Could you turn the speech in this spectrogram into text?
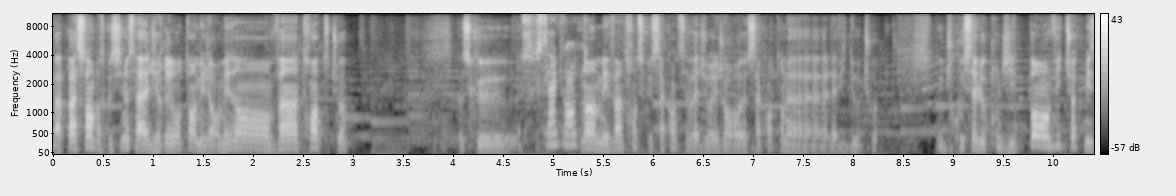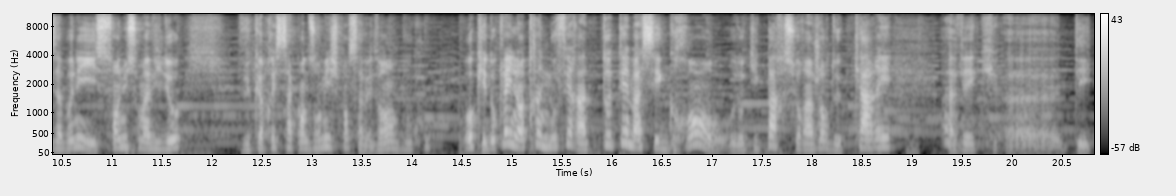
Bah pas 100 parce que sinon ça va durer longtemps, mais genre mets-en 20, 30, tu vois. Parce que... 50. Non mais 20, 30, parce que 50 ça va durer genre 50 ans la, la vidéo, tu vois. Donc du coup ça le clown, j'ai pas envie, tu vois, que mes abonnés ils s'ennuient sur ma vidéo. Vu qu'après 50 zombies, je pense que ça va être vraiment beaucoup. Ok, donc là il est en train de nous faire un totem assez grand. Donc il part sur un genre de carré avec euh, des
